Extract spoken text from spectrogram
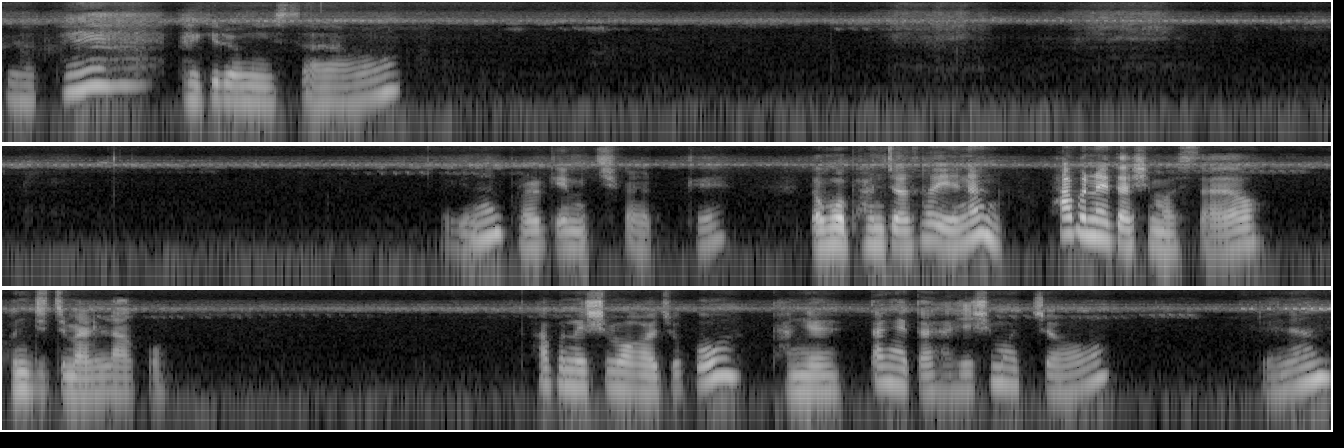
그 옆에 백일용이 있어요. 여기는 벌개미치가 이렇게 너무 번져서 얘는 화분에다 심었어요. 번지지 말라고. 화분에 심어가지고 당에, 땅에다 다시 심었죠. 얘는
